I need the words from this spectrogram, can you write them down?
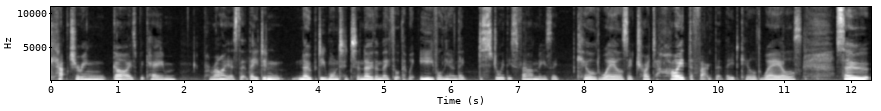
capturing guys became pariahs that they didn't nobody wanted to know them. They thought they were evil you know they destroyed these families they killed whales they tried to hide the fact that they'd killed whales. So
